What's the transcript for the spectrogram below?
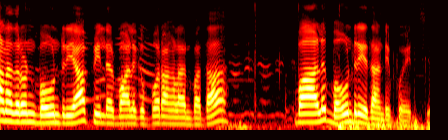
அனதர் ஒன் பவுண்டரியா ஃபீல்டர் பாலுக்கு போறாங்களான்னு பார்த்தா பால் பவுண்டரியை தாண்டி போயிடுச்சு.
